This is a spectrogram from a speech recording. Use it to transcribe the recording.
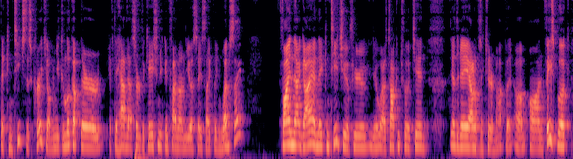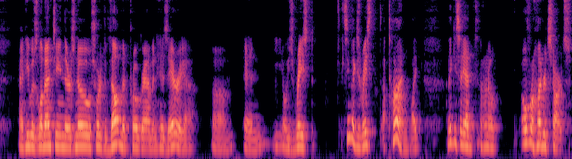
that can teach this curriculum. And you can look up there if they have that certification. You can find on the USA Cycling website. Find that guy and they can teach you. If you're, you know, I was talking to a kid the other day. I don't know if it's a kid or not, but um, on Facebook, and he was lamenting there's no sort of development program in his area. Um, and you know he's raced it seems like he's raced a ton. Like I think he said he had I don't know over hundred starts,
